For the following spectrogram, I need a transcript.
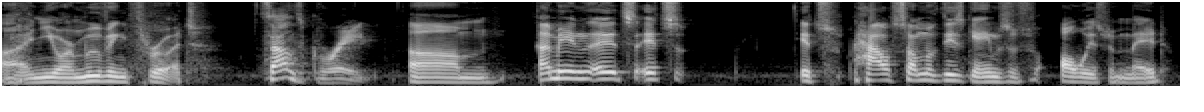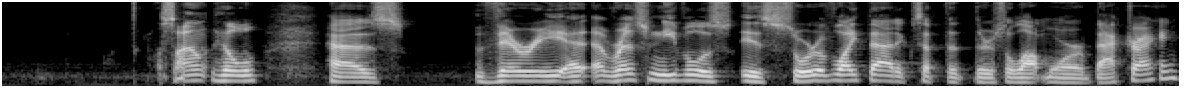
uh, and you are moving through it. Sounds great. Um, I mean, it's it's it's how some of these games have always been made. Silent Hill has very uh, Resident Evil is is sort of like that, except that there's a lot more backtracking.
